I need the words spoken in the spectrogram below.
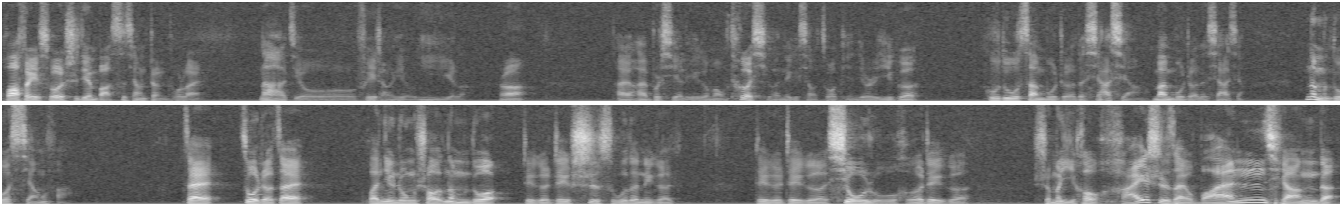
花费所有时间把思想整出来，那就非常有意义了，是吧？还还不是写了一个吗？我特喜欢那个小作品，就是一个孤独散步者的遐想，漫步者的遐想，那么多想法，在作者在环境中受了那么多这个这个世俗的那个这个这个羞辱和这个。什么以后还是在顽强的，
